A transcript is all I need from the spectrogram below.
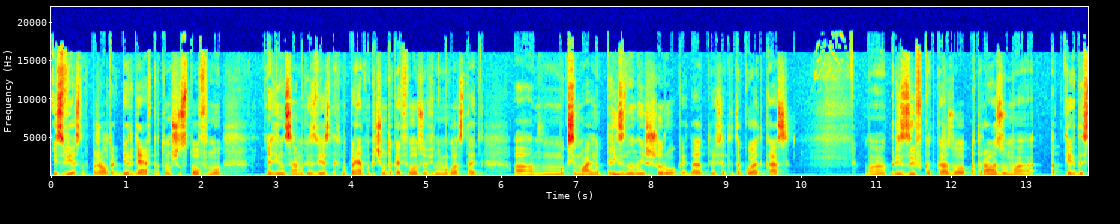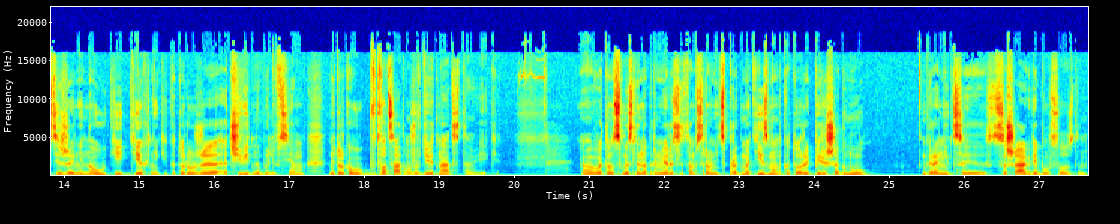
известных. Пожалуй, так Бердяев, потом Шестов, но один из самых известных. Но понятно, почему такая философия не могла стать а, максимально признанной, широкой. Да? То есть это такой отказ призыв к отказу от разума, от тех достижений науки и техники, которые уже очевидны были всем, не только в 20-м, уже в 19 веке. А, в этом смысле, например, если там сравнить с прагматизмом, который перешагнул границы США, где был создан,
